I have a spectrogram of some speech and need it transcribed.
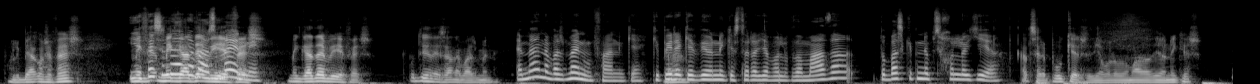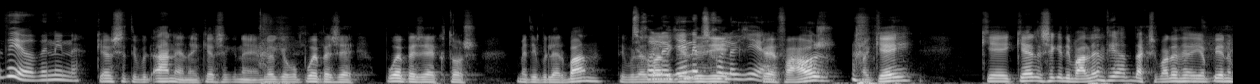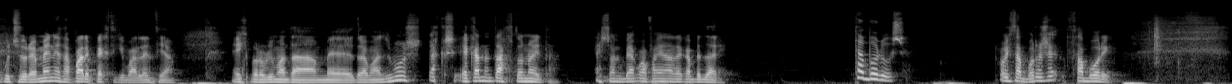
Ολυμπιακός Εφές. Η Εφές είναι ανεβασμένη. Μην κατέβει η Εφές. Πού τι είναι ανεβασμένη. Εμένα ανεβασμένη μου φάνηκε. Και πήρε και δύο νίκες τώρα διαβολοβδομάδα. Το μπάσκετ είναι ψυχολογία. Κάτσε ρε, πού κέρδισε διαβολοβδομάδα δύο νίκες; Δύο, δεν είναι. Κέρδισε την. Α, ναι, ναι, κέρδισε. Ναι. Λέω και εγώ πού έπαιζε, πού έπαιζε εκτός με την Βιλερμπάν. Την ψυχολογία είναι ψυχολογία. Και Φαόζ, οκ. Okay. και κέρδισε και τη Βαλένθια. Εντάξει, η Βαλένθια η οποία είναι κουτσουρεμένη, θα πάρει παίχτη και η Βαλένθια. Έχει προβλήματα με τραυματισμούς. Εντάξει, έκανε τα αυτονόητα. Ε, στον Ολυμπιακό θα φάει ένα δεκαπεντάρι. Θα μπορούσε. Όχι θα μπορούσε, θα μπορεί.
